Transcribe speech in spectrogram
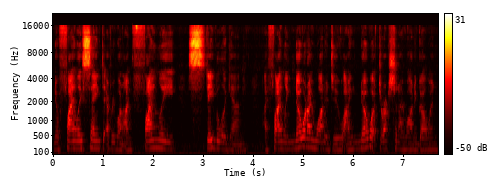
You know finally saying to everyone i'm finally stable again. I finally know what i want to do. I know what direction i want to go in.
